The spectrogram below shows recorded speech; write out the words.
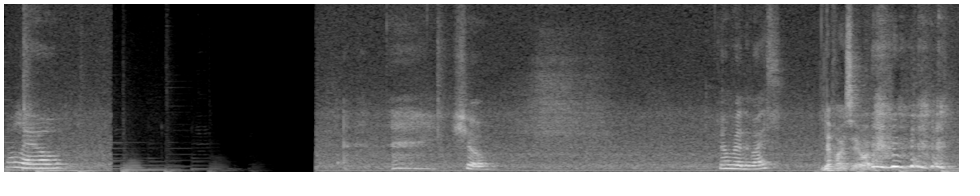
valeu. Show. Vamos ver The Voice? The Voice.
